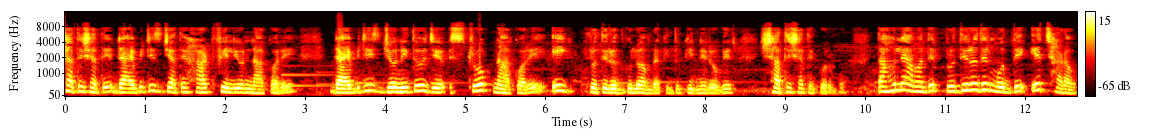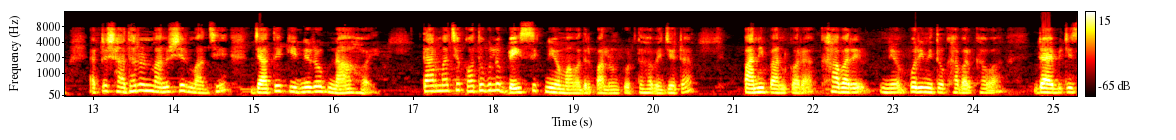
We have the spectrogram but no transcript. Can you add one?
সাথে সাথে ডায়াবেটিস যাতে হার্ট ফেলিওর না করে, ডায়াবেটিস জনিত যে স্ট্রোক না করে, এই প্রতিরোধগুলো আমরা কিন্তু কিডনি রোগের সাথে সাথে করব। তাহলে আমাদের প্রতিরোধের মধ্যে এছাড়াও একটা সাধারণ মানুষের মাঝে যাতে কিডনি রোগ না হয়, তার মাঝে কতগুলো বেসিক নিয়ম আমাদের পালন করতে হবে যেটা পানি পান করা, খাবারের পরিমিত খাবার খাওয়া, ডায়াবেটিস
